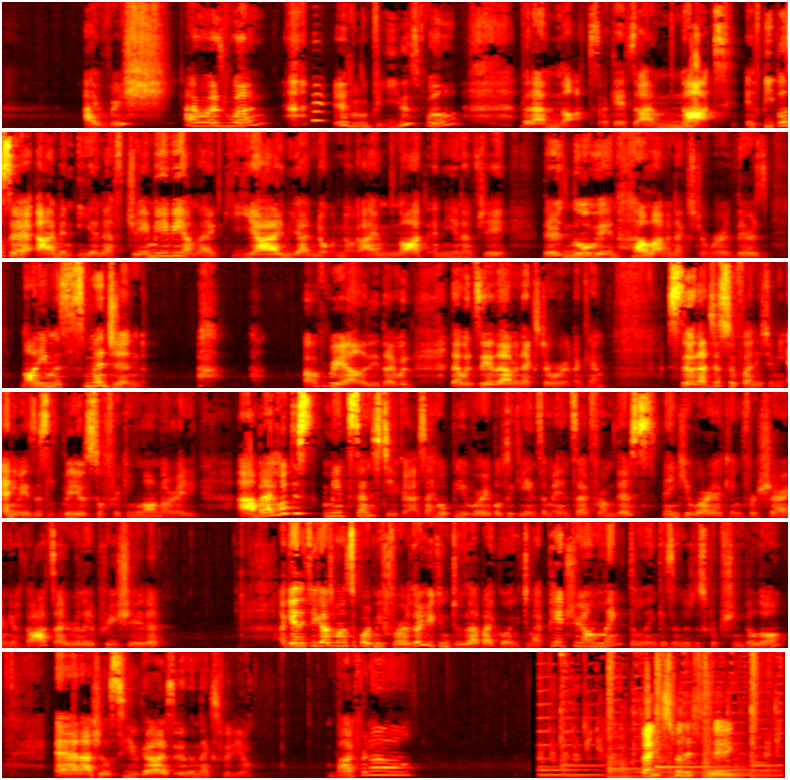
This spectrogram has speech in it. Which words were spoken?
I wish I was one. it would be useful but I'm not. Okay, so I'm not. If people say I'm an ENFJ, maybe I'm like, yeah, yeah, no, no, I am not an ENFJ. There's no way in hell I'm an extrovert. There's not even a smidgen of reality that would that would say that I'm an extrovert. Okay, so that's just so funny to me. Anyways, this video is so freaking long already. Um, but I hope this made sense to you guys. I hope you were able to gain some insight from this. Thank you, Warrior King, for sharing your thoughts. I really appreciate it. Again, if you guys want to support me further, you can do that by going to my Patreon link. The link is in the description below. And I shall see you guys in the next video. Bye for now. Thanks for listening.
